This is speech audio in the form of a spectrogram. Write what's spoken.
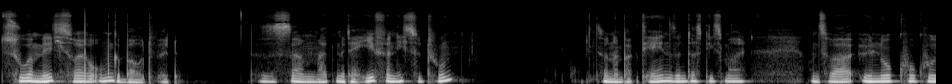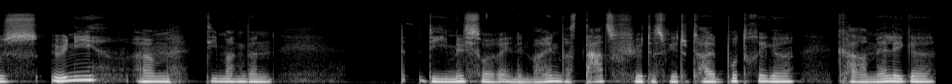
zur Milchsäure umgebaut wird. Das ist, ähm, hat mit der Hefe nichts zu tun, sondern Bakterien sind das diesmal. Und zwar Önococcus öni. Ähm, die machen dann die Milchsäure in den Wein, was dazu führt, dass wir total buttrige, karamellige,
